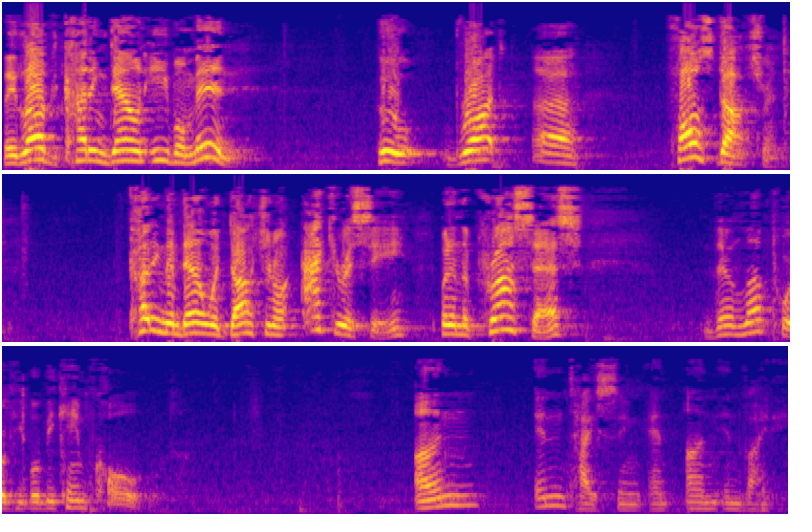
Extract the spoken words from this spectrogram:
They loved cutting down evil men who brought uh, false doctrine, cutting them down with doctrinal accuracy, but in the process, their love toward people became cold, unenticing, and uninviting.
